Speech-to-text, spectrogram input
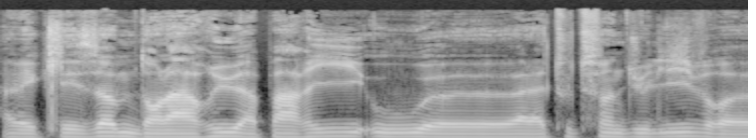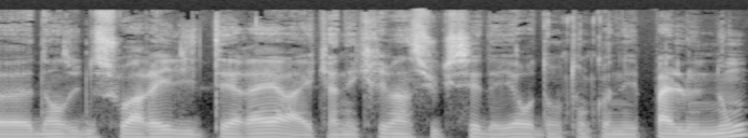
avec les hommes dans la rue à Paris ou euh, à la toute fin du livre, dans une soirée littéraire avec un écrivain succès d'ailleurs dont on ne connaît pas le nom,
